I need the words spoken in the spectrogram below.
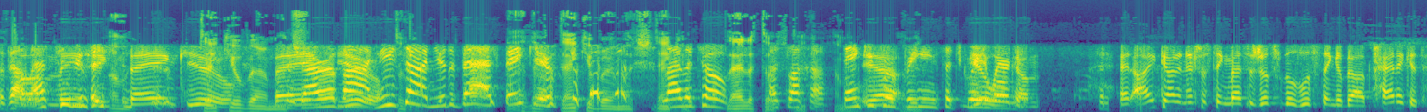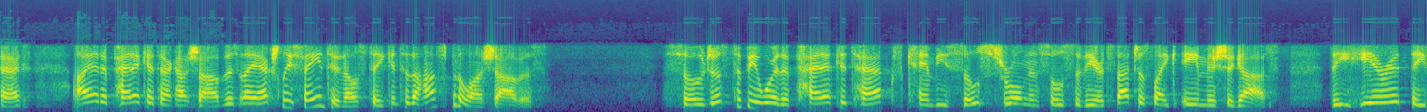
about lasting Amazing. relationships. Thank you. Thank you very much. Thank Thank you. Nissan, you're the best. Thank you. Thank you very much. Thank Laila you. Tov. Laila Tov. Hatzlacha. Amen. Thank you Yeah. for bringing such great You're awareness. welcome. And I got an interesting message just for those listening about panic attacks. I had a panic attack on Shabbos, and I actually fainted, and I was taken to the hospital on Shabbos. So just to be aware that panic attacks can be so strong and so severe. It's not just like a mishigas. They hear it, they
